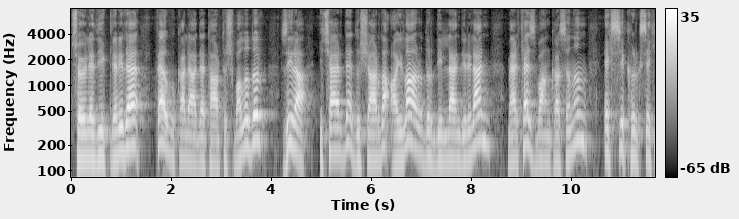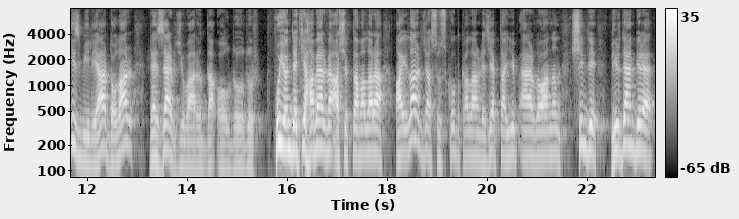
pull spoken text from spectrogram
söyledikleri de fevkalade tartışmalıdır. Zira içeride dışarıda aylardır dillendirilen Merkez Bankası'nın eksi 48 milyar dolar rezerv civarında olduğudur. Bu yöndeki haber ve açıklamalara aylarca suskun kalan Recep Tayyip Erdoğan'ın şimdi birdenbire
